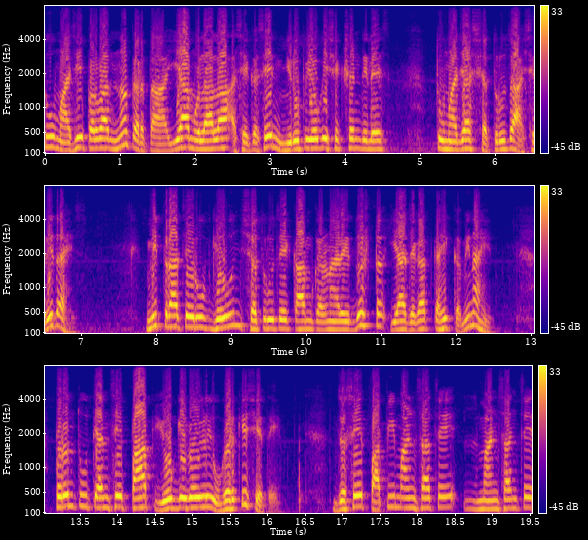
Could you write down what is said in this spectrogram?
तू माझी पर्वा न करता या मुलाला असे कसे निरुपयोगी शिक्षण दिलेस? तू माझ्या शत्रूचा आश्रित आहेस. मित्राचे रूप घेऊन शत्रूचे काम करणारे दुष्ट या जगात काही कमी नाहीत. परंतु त्यांचे पाप योग्य वेळी उघडकीस येते. जसे पापी माणसाचे माणसांचे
